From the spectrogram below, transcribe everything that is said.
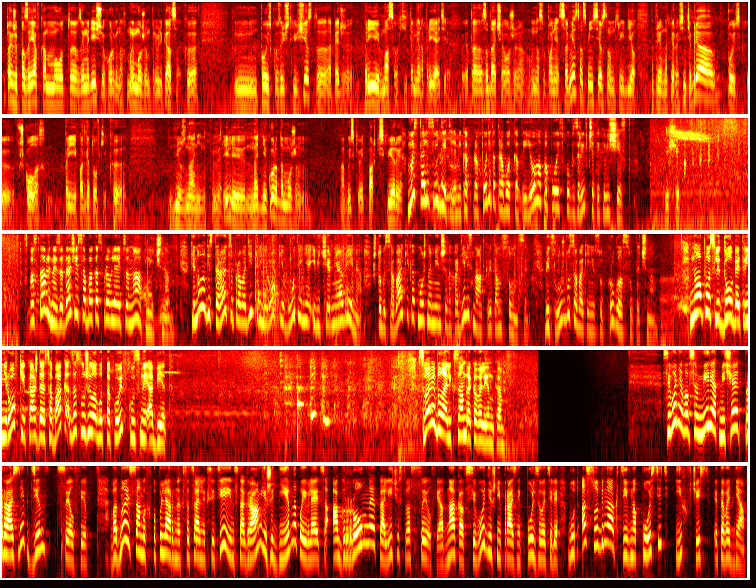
Также по заявкам от э, взаимодействующих органов мы можем привлекаться к поиску взрывчатых веществ, э, опять же, при массовых каких-то мероприятиях. Эта задача уже у нас выполняется совместно с Министерством внутренних дел. Например, на 1 сентября поиск э, в школах при подготовке к Дню знаний, например. Или на Дне города можем обыскивать парки, скверы. Мы стали свидетелями, как проходит отработка приема по поиску взрывчатых веществ. Ищи. С поставленной задачей собака справляется на отлично. Кинологи стараются проводить тренировки в утреннее и вечернее время, чтобы собаки как можно меньше находились на открытом солнце. Ведь службу собаки несут круглосуточно. Ну а после долгой тренировки каждая собака заслужила вот такой вкусный обед. С вами была Александра Коваленко. Сегодня во всем мире отмечают праздник День селфи. В одной из самых популярных социальных сетей, Инстаграм, ежедневно появляется огромное количество селфи. Однако в сегодняшний праздник пользователи будут особенно активно постить их в честь этого дня.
